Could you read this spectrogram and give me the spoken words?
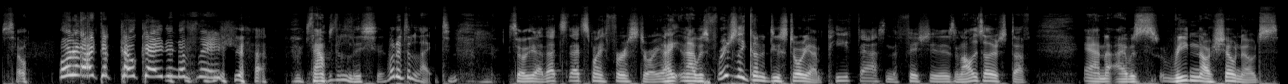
So What like the cocaine in the fish? yeah, sounds delicious. What a delight. So yeah, that's that's my first story. I, and I was originally going to do a story on PFAS and the fishes and all this other stuff, and I was reading our show notes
